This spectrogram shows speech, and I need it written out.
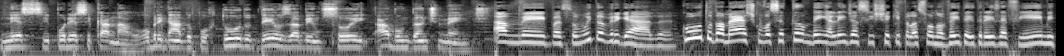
nesse por esse canal. Obrigado por tudo. Deus abençoe abundantemente. Amém, pastor. Muito obrigada. Culto doméstico, você também, além de assistir aqui pela sua 93 FM,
